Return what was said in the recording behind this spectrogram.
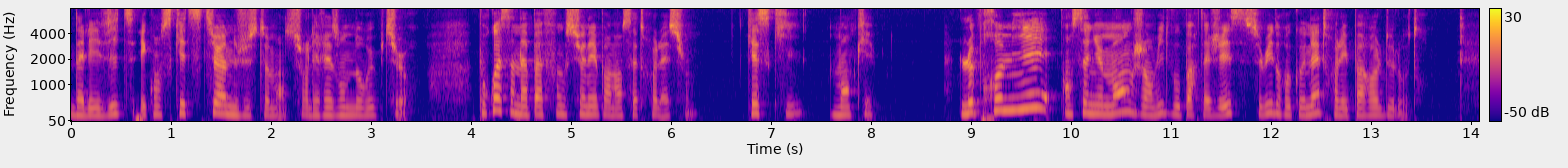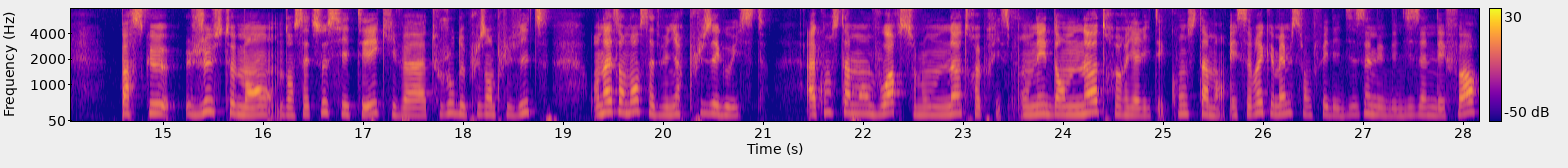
d'aller vite et qu'on se questionne justement sur les raisons de nos ruptures. Pourquoi ça n'a pas fonctionné pendant cette relation? Qu'est-ce qui manquait? Le premier enseignement que j'ai envie de vous partager, c'est celui de reconnaître les paroles de l'autre. Parce que justement, dans cette société qui va toujours de plus en plus vite, on a tendance à devenir plus égoïste, à constamment voir selon notre prisme. On est dans notre réalité, constamment. Et c'est vrai que même si on fait des dizaines et des dizaines d'efforts,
